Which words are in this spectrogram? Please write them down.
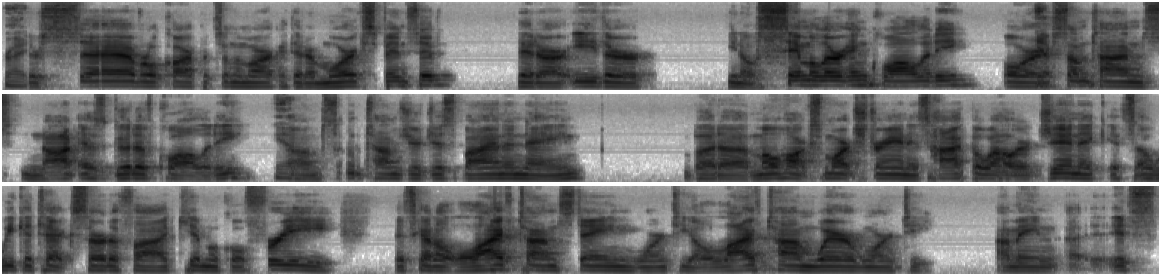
Right. There's several carpets on the market that are more expensive, that are either, you know, similar in quality or Yep. sometimes not as good of quality. Yep. Um, sometimes you're just buying a name. But uh, Mohawk Smart Strand is hypoallergenic. It's a Weekatech certified, chemical free. It's got a lifetime stain warranty, a lifetime wear warranty. I mean, uh, it's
